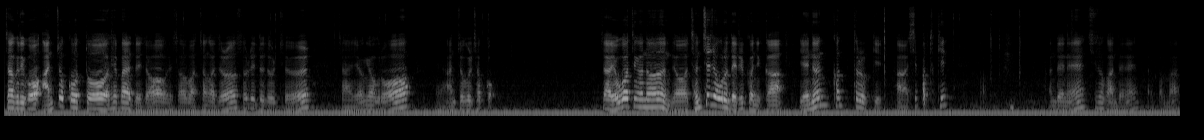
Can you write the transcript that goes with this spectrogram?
자, 그리고 안쪽 것도 해봐야 되죠. 그래서 마찬가지로 솔리드 돌출. 자, 영역으로 네, 안쪽을 잡고. 자 요거 같은 경우는 어, 전체적으로 내릴 거니까 얘는 컨트롤 키, 아 시프트 키? 어, 안되네. 취소가 안되네. 잠깐만.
